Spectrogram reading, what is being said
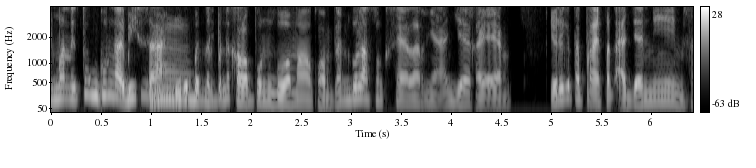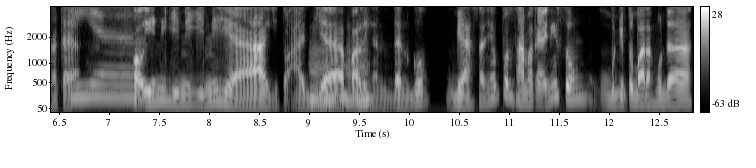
gimana itu gue nggak bisa. Hmm. Jadi bener-bener kalaupun gue mau komplain, gue langsung ke sellernya aja kayak yang, yaudah kita private aja nih, misalnya kayak Iya. kok ini gini-gini ya gitu aja Mm-mm. palingan dan gue biasanya pun sama kayak ini Sung begitu barang udah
